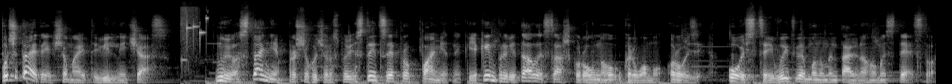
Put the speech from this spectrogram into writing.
Почитайте, якщо маєте вільний час. Ну і останнє, про що хочу розповісти, це про пам'ятник, яким привітали Сашку Ровного у Кривому Розі. Ось цей витвір монументального мистецтва.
